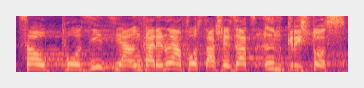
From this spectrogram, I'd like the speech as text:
sau poziția în care noi am fost așezați în Hristos,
